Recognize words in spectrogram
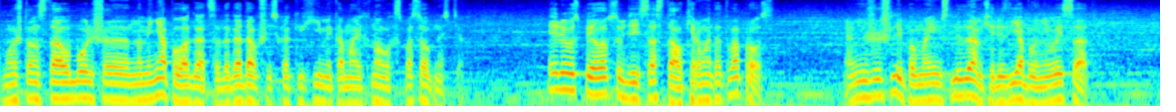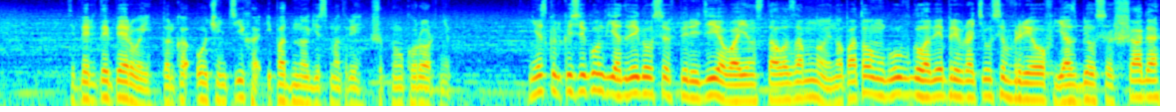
Может, он стал больше на меня полагаться, догадавшись, как и химик о моих новых способностях. Или успел обсудить со сталкером этот вопрос. Они же шли по моим следам через яблоневый сад. «Теперь ты первый, только очень тихо и под ноги смотри», — шепнул курортник. Несколько секунд я двигался впереди, а воен стала за мной, но потом гул в голове превратился в рев, я сбился с шага,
